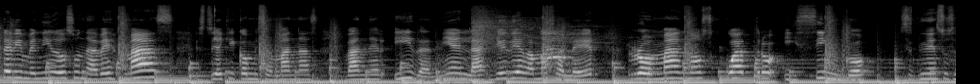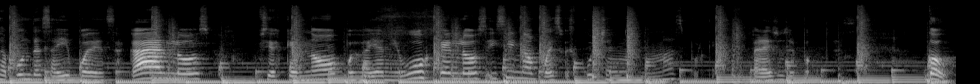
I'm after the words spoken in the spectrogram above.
Bienvenidos una vez más. Estoy aquí con mis hermanas Banner y Daniela y hoy día vamos a leer Romanos 4 y 5. Si tienen sus apuntes ahí pueden sacarlos. Si es que no, pues vayan y búsquenlos. Y si no, pues escúchenos nomás porque para eso es el podcast. Go.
